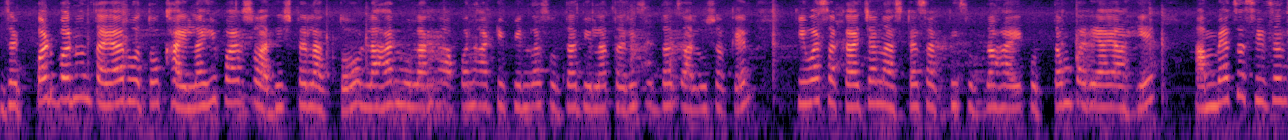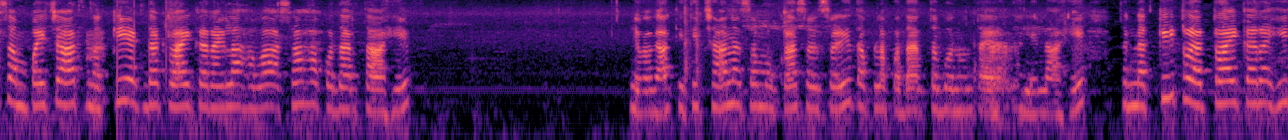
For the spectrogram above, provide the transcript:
झटपट बनून तयार होतो खायलाही फार स्वादिष्ट लागतो. लहान मुलांना आपण हा टिफिनला सुद्धा दिला तरी सुद्धा चालू शकेल. किंवा सकाळच्या नाश्त्यासाठी सुद्धा हा एक उत्तम पर्याय आहे. आंब्याचा सीझन संपायच्या आत नक्की एकदा ट्राय करायला हवा असा हा पदार्थ आहे. हे बघा किती छान असा मोकळा सळसळीत आपला पदार्थ बनवून तयार झालेला आहे. तर नक्की ट्रा ट्राय करा ही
